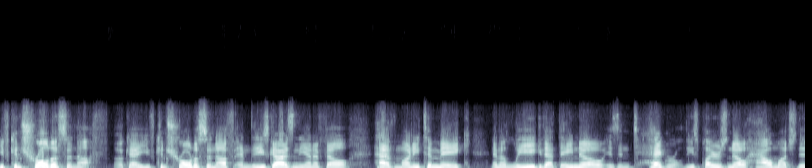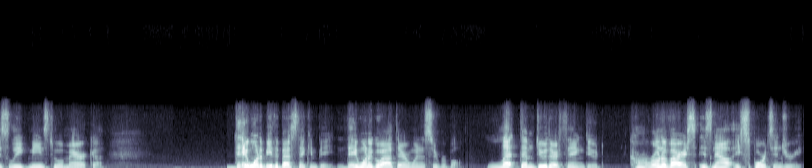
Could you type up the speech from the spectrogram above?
You've controlled us enough. Okay, you've controlled us enough, and these guys in the NFL have money to make in a league that they know is integral. These players know how much this league means to America they want to be the best they can be. They want to go out there and win a Super Bowl. Let them do their thing, dude. Coronavirus is now a sports injury.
